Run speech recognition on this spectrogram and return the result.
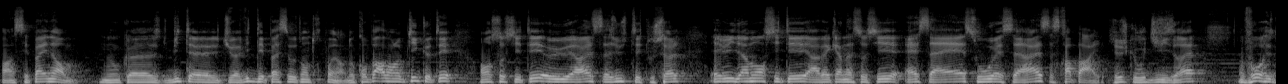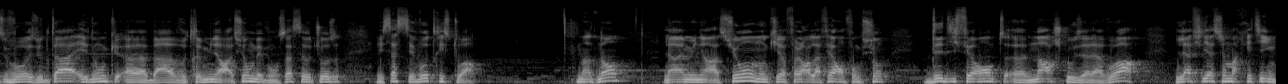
Enfin, c'est pas énorme. Donc, euh, vite, euh, tu vas vite dépasser auto-entrepreneur. Donc, on part dans l'optique que tu es en société, EURL, juste, tu es tout seul. Évidemment, si tu es avec un associé SAS ou SARS, ça sera pareil. C'est juste que vous diviserez vos, vos résultats et donc euh, bah, votre rémunération. Mais bon, ça, c'est autre chose. Et ça, c'est votre histoire. Maintenant, la rémunération, donc il va falloir la faire en fonction des différentes marges que vous allez avoir. L'affiliation marketing,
